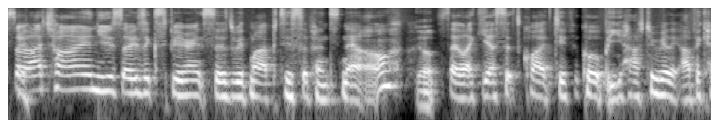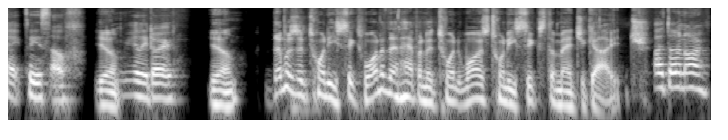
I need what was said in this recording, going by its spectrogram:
so I try and use those experiences with my participants now. Yeah. So like, yes, it's quite difficult, but you have to really advocate for yourself. Yeah, you really do. Yeah. that was at 26. Why did that happen at 20? Why is 26 the magic age? I don't know.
